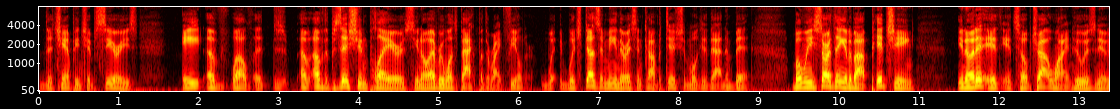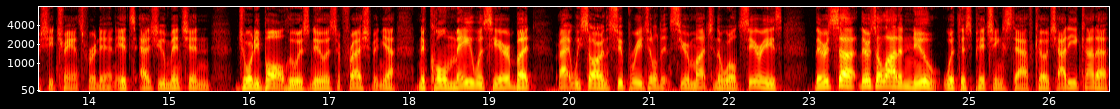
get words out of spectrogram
the championship series, eight of well of, of, the position players, you know, everyone's back but the right fielder, which doesn't mean there isn't competition. We'll get to that in a bit. But when you start thinking about pitching, you know, it, it, it's Hope Trautwein who is new. She transferred in. It's as you mentioned, Jordy Bahl who is new as a freshman. Yeah, Nicole May was here, but right, we saw her in the Super Regional. Didn't see her much in the World Series. There's uh, there's a lot of new with this pitching staff, Coach. How do you kind of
